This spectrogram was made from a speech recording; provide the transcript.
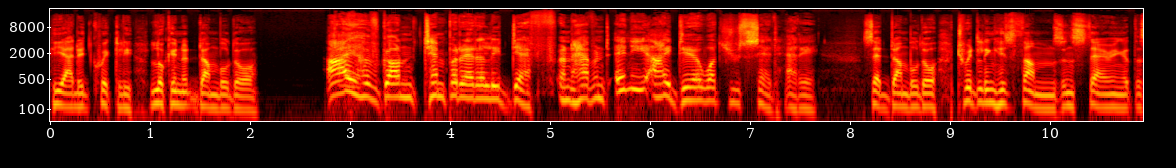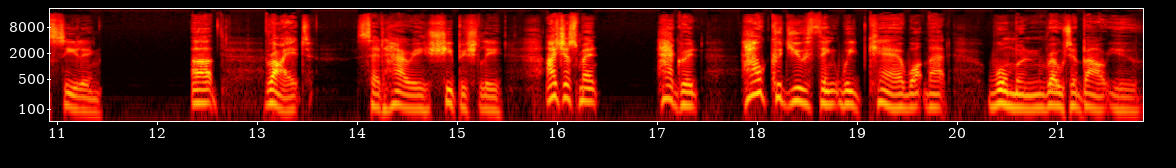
he added quickly, looking at Dumbledore. I have gone temporarily deaf and haven't any idea what you said, Harry, said Dumbledore, twiddling his thumbs and staring at the ceiling. Uh, right, said Harry sheepishly. I just meant, Hagrid, how could you think we'd care what that woman wrote about you?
